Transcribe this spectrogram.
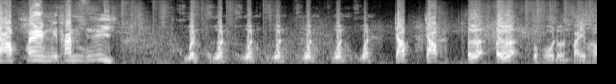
จับแม่งไม่ทันเอ้ยควรควรควรควรควรควรควรจับจับ เออเออโอ้โหโดนไฟเผา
